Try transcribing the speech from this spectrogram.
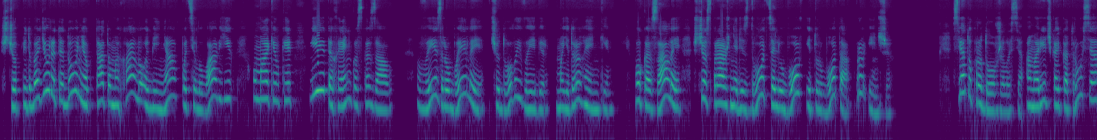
Щоб підбадьорити доньок, тато Михайло обійняв, поцілував їх у маківки і тихенько сказав Ви зробили чудовий вибір, мої дорогенькі. Показали, що справжнє Різдво це любов і турбота про інших. Свято продовжилося, а Марічка і Катруся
